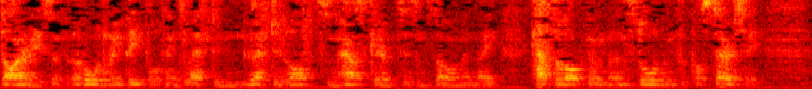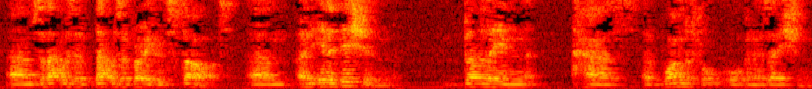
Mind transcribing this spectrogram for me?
diaries of, of ordinary people, things left in left in lofts and house clearances and so on, and they catalogue them and store them for posterity. Um, so that was a that was a very good start. Um, and in addition, Berlin has a wonderful organisation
